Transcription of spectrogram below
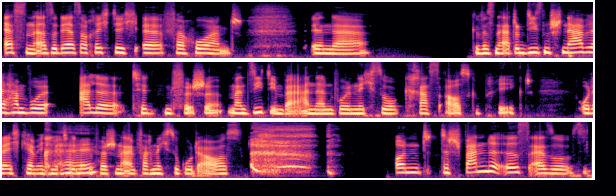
essen. Also der ist auch richtig äh, verhornt in der gewissen Art. Und diesen Schnabel haben wohl alle Tintenfische. Man sieht ihn bei anderen wohl nicht so krass ausgeprägt. Oder ich kenne mich mit Okay. Tintenfischen einfach nicht so gut aus. Und das Spannende ist, also sie,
